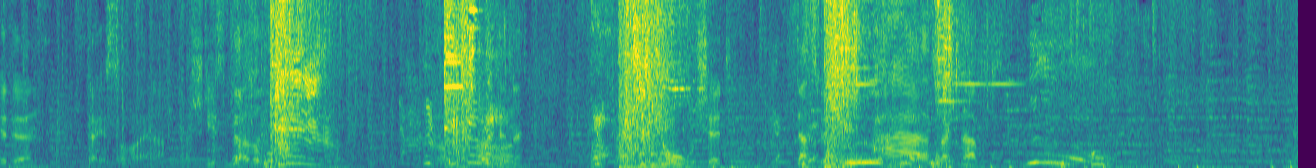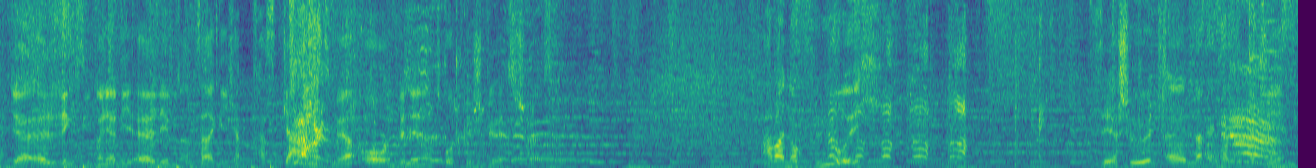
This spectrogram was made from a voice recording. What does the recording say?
Ihr denn? Da ist doch einer. Was stehst denn da so rum? Ne? Oh shit. Das wird. Ah, das war knapp. Ja, äh, links sieht man ja die äh, Lebensanzeige. Ich habe fast gar nichts mehr. Oh, und bin in den Tod gestürzt. Scheiße. Aber noch führe ich. Sehr schön. Äh, lange kann es nicht mehr gehen.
